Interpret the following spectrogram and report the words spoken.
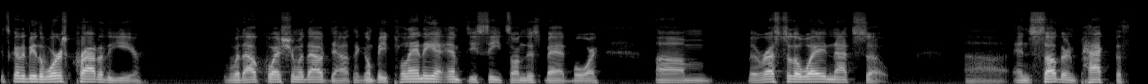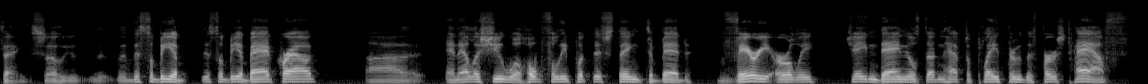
it's going to be the worst crowd of the year, without question, without doubt. There're going to be plenty of empty seats on this bad boy. Um, the rest of the way, not so. Uh, and Southern packed the thing, so this will be a this will be a bad crowd. Uh, and LSU will hopefully put this thing to bed very early. Jayden Daniels doesn't have to play through the first half,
